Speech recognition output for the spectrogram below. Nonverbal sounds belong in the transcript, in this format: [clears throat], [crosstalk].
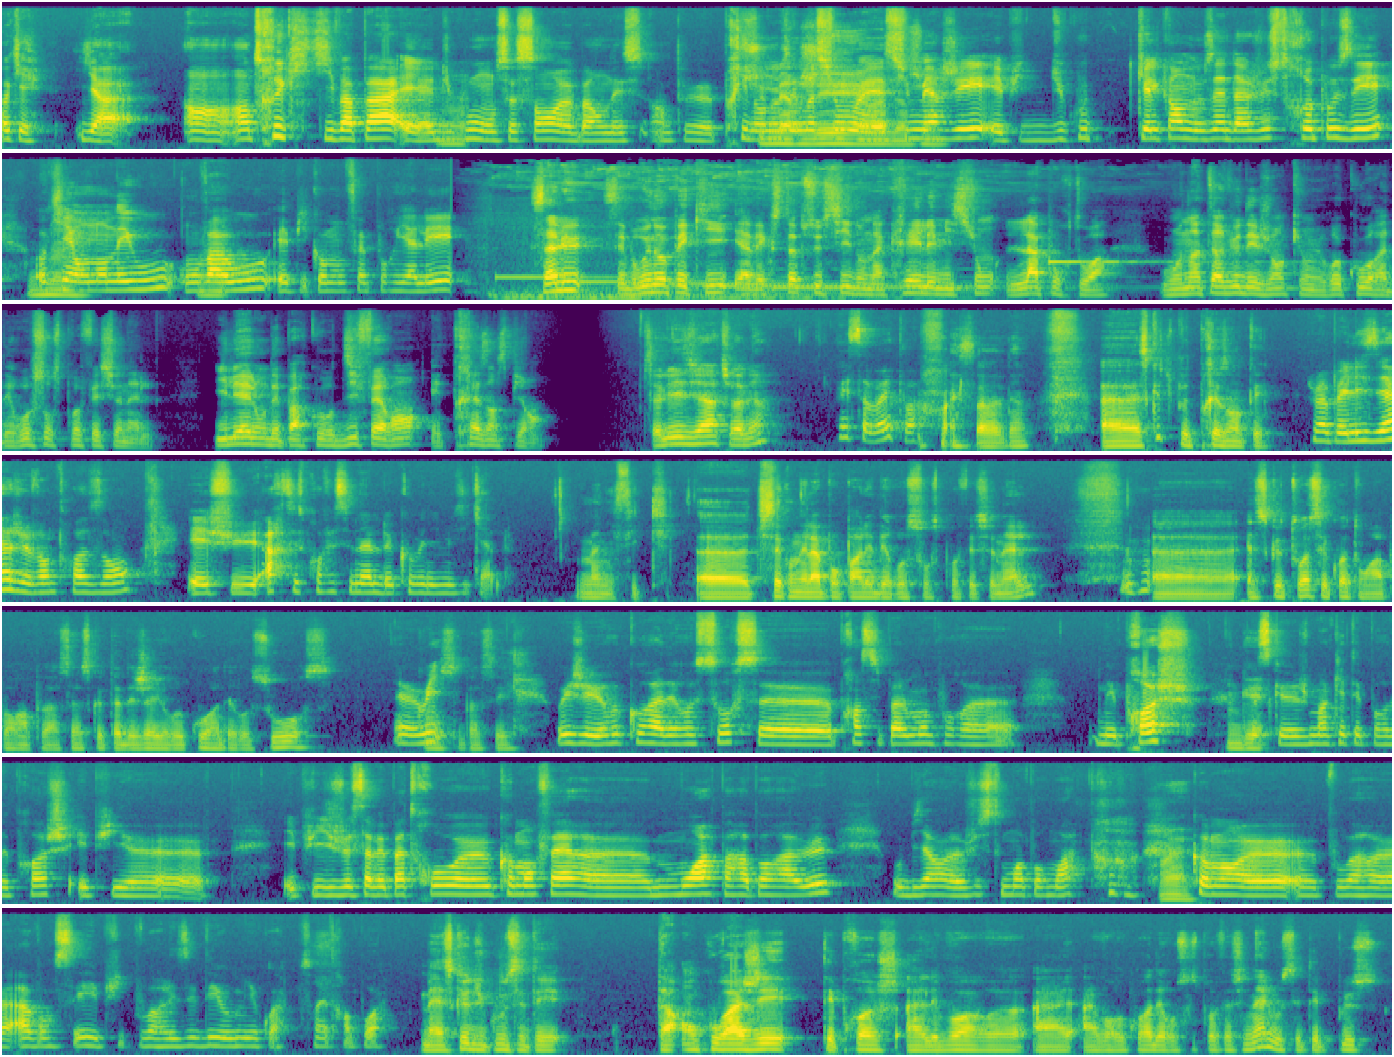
ok, il y a un, truc qui va pas et du coup on se sent, bah, on est un peu pris dans nos émotions et submergé. Et puis du coup quelqu'un nous aide à juste reposer. Ok, on en est où? On va où? Et puis comment on fait pour y aller? Salut, c'est Bruno Pecky et avec Stop Suicide, on a créé l'émission Là pour toi, où on interviewe des gens qui ont eu recours à des ressources professionnelles. Ils et elles ont des parcours différents et très inspirants. Salut Lysia, tu vas bien? Oui, ça va et toi? [laughs] Ouais, ça va bien. Euh, est-ce que tu peux te présenter? Je m'appelle Lysia, j'ai 23 ans et je suis artiste professionnelle de comédie musicale. Magnifique. Euh, tu sais qu'on est là pour parler des ressources professionnelles. Mhm. Euh, est-ce que toi, c'est quoi ton rapport un peu à ça? Est-ce que tu as déjà eu recours à des ressources? Euh, Oui. Passé? Oui, j'ai eu recours à des ressources euh, principalement pour mes proches, parce que je m'inquiétais pour des proches. Et puis, et puis je ne savais pas trop comment faire moi par rapport à eux, ou bien juste moi pour moi. [laughs] comment pouvoir avancer et puis pouvoir les aider au mieux, quoi, sans être un poids. Mais est-ce que du coup, c'était tu as encouragé tes proches à aller voir, à, avoir recours à des ressources professionnelles ou c'était plus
